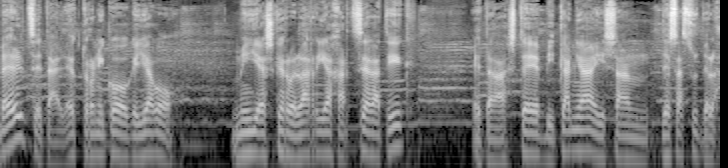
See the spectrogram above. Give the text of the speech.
beltz eta elektroniko gehiago mila esker belarria jartzeagatik eta aste bikaina izan dezazutela.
